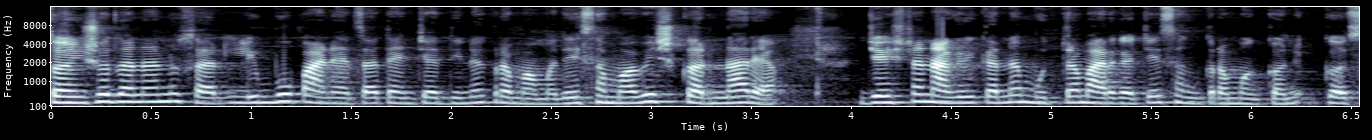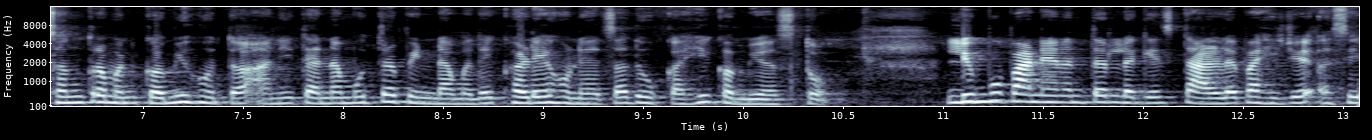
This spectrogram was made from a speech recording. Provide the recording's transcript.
संशोधनानुसार लिंबू पाण्याचा त्यांच्या दिनक्रमामध्ये समावेश करणाऱ्या ज्येष्ठ नागरिकांना मूत्रमार्गाचे संक्रमण क- संक्रमण कमी होतं आणि त्यांना मूत्रपिंडामध्ये खडे होण्याचा धोकाही कमी असतो. लिंबू पाण्यानंतर लगेच टाळलं पाहिजे असे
